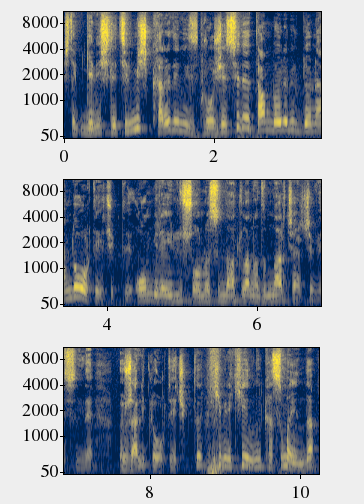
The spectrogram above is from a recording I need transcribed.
İşte genişletilmiş Karadeniz projesi de tam böyle bir dönemde ortaya çıktı. 11 Eylül sonrasında atılan adımlar çerçevesinde özellikle ortaya çıktı. 2002 yılının Kasım ayında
